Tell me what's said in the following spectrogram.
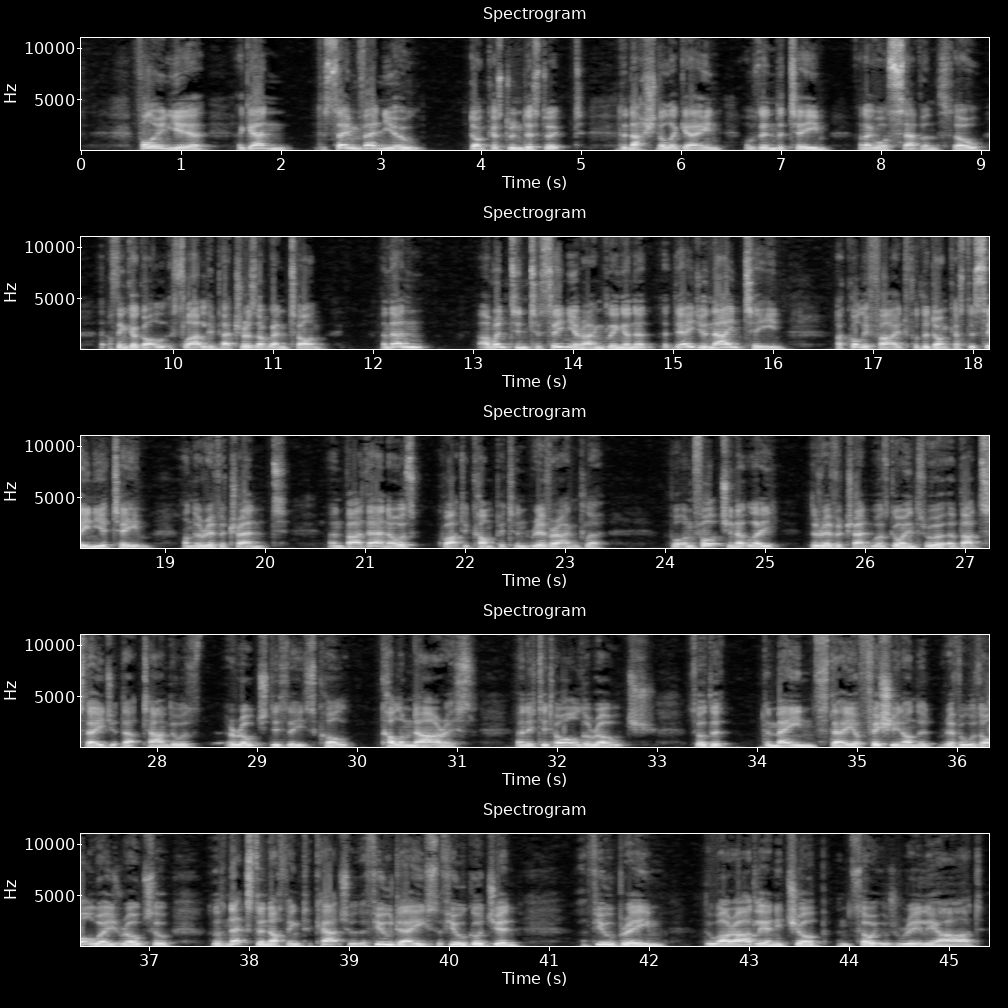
Following year, again, the same venue, Doncaster and District, the national again. I was in the team and I was seventh. So I think I got slightly better as I went on. And then I went into senior angling and at, at the age of 19, I qualified for the Doncaster senior team on the River Trent. And by then I was quite a competent river angler. But unfortunately, the River Trent was going through a, bad stage at that time. There was a roach disease called columnaris, and it hit all the roach. So the, the mainstay of fishing on the river was always roach. So there was next to nothing to catch. A few dace, a few gudgeon, a few bream. There were hardly any chub, and so it was really hard.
